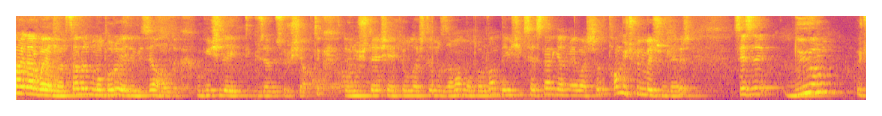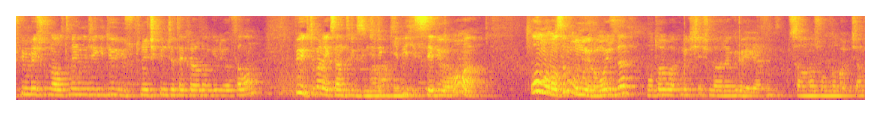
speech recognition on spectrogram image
baylar bayanlar sanırım motoru elimize aldık. Bugün Şile'ye gittik güzel bir sürüş yaptık. Dönüşte şehre ulaştığımız zaman motordan değişik sesler gelmeye başladı. Tam 3500 devir. Sesi duyuyorum. 3500'ün altına inince gidiyor, üstüne çıkınca tekrardan geliyor falan. Büyük ihtimal eksantrik zincirlik gibi hissediyorum ama olmamasını umuyorum. O yüzden motora bakmak için şimdi Aragüre'ye geldim. Sağına soluna bakacağım.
